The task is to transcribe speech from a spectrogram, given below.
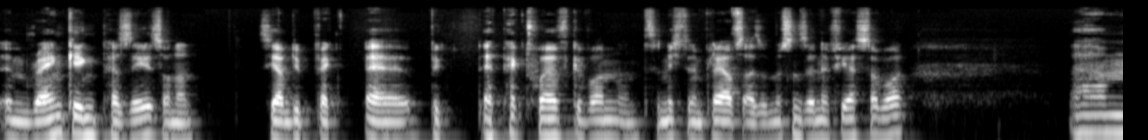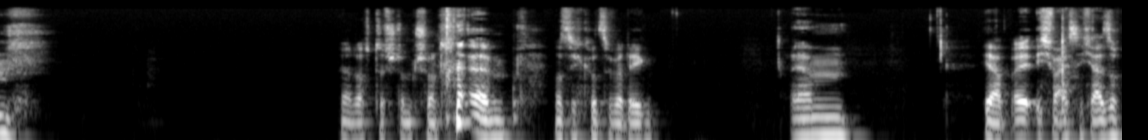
im Ranking per se, sondern Sie haben die Back, äh, äh, Pac-12 gewonnen und sind nicht in den Playoffs, also müssen sie in den Fiesta Bowl. Ähm, ja, doch, das stimmt schon. ähm, muss ich kurz überlegen. Ähm, ja, äh, ich weiß nicht. Also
